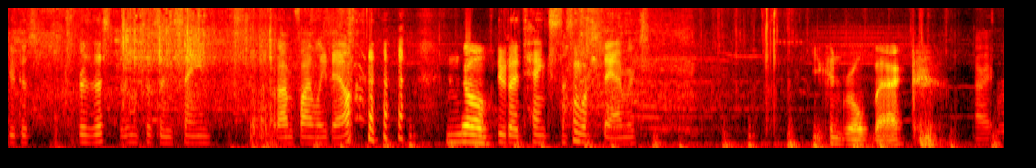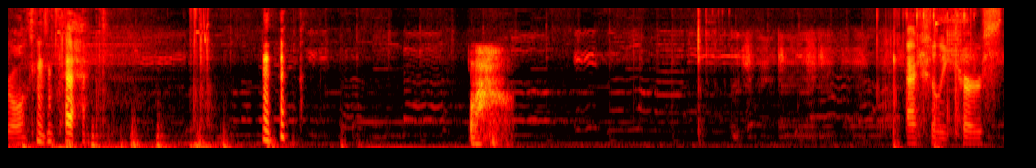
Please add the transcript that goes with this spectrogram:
Dude, this resistance is insane. But I'm finally down. No. Dude, I tanked so much damage. You can roll back. Alright, rolling back. Wow. Actually cursed.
